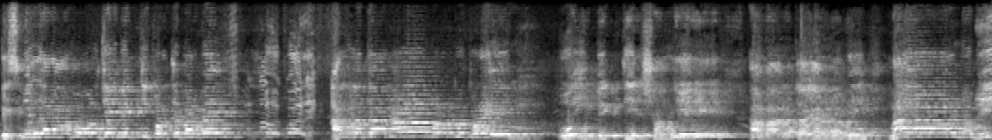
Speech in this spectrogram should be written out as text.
বিসমিল্লাহ আমল যে ব্যক্তি করতে পারবে আল্লাহ তাআলা বর্ণনা করেন ওই ব্যক্তির সঙ্গে আমার দয়ার নবী মায়ার নবী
